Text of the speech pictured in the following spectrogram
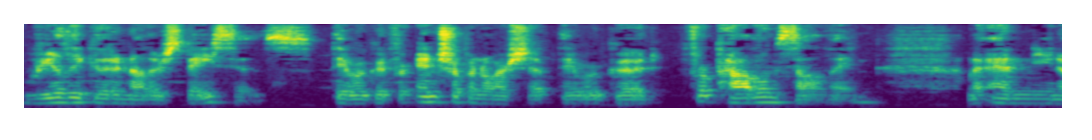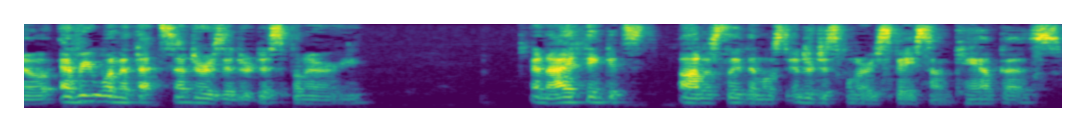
really good in other spaces. They were good for entrepreneurship. They were good for problem solving. And, you know, everyone at that center is interdisciplinary. And I think it's honestly the most interdisciplinary space on campus.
